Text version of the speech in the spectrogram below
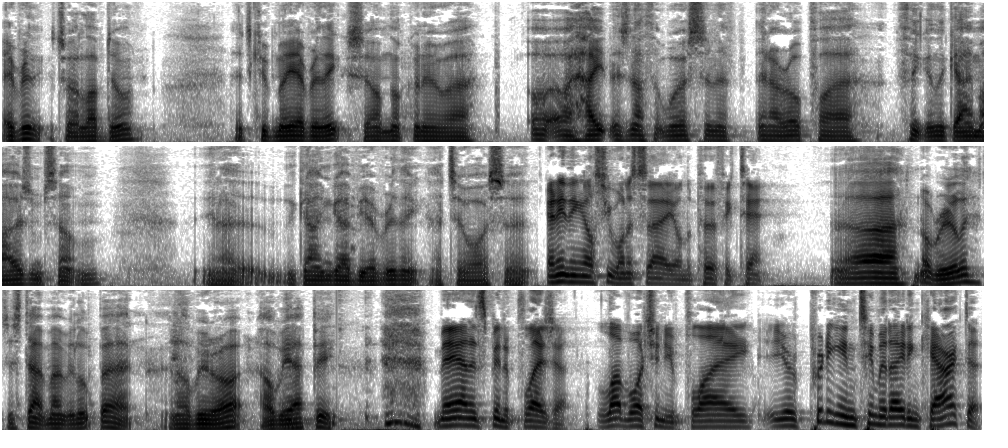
everything. It's what I love doing. It's given me everything, so I'm not going to. Uh, I, I hate. There's nothing worse than an NRL player thinking the game owes him something. You know, the game gave you everything. That's how I see it. Anything else you want to say on the perfect ten? Uh, not really. Just don't make me look bad, and I'll be right. I'll be happy. Man, it's been a pleasure. Love watching you play. You're a pretty intimidating character,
